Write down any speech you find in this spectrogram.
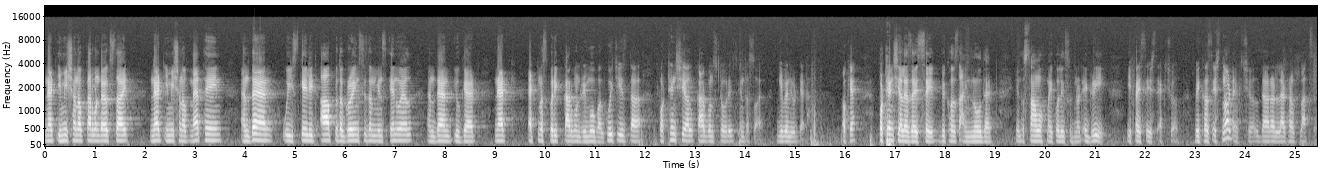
net emission of carbon dioxide, net emission of methane, and then we scale it up to the growing season means annual, and then you get net atmospheric carbon removal, which is the potential carbon storage in the soil, given your data. Okay? Potential, as I said, because I know that you know, some of my colleagues would not agree if I say it's actual, because it's not actual, there are lateral fluxes.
